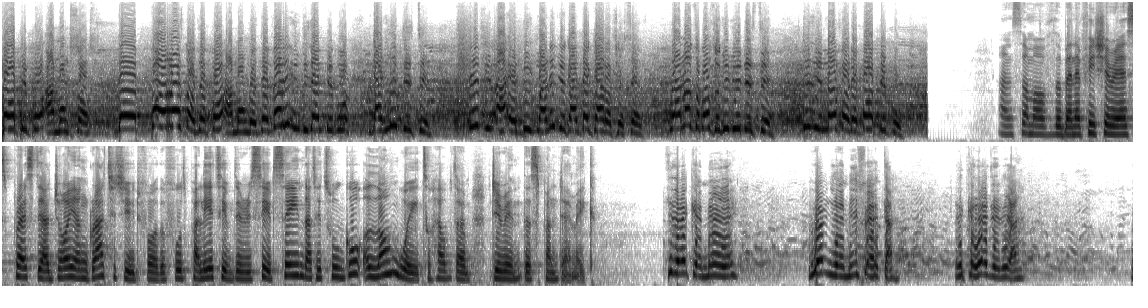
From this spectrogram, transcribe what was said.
poor people amongst us. The poorest of the poor among us, the very indigent people that need this thing. If you are a big man, if you can take care of yourself, we are not supposed to give you this thing. This is meant for the poor people. And some of the beneficiaries expressed their joy and gratitude for the food palliative they received, saying that it will go a long way to help them during this pandemic ekele dịrị ya o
